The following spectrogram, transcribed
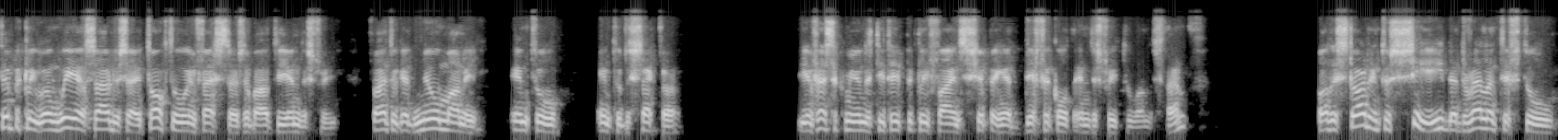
typically when we as I say talk to investors about the industry, try to get new money into into the sector. The investor community typically finds shipping a difficult industry to understand, but they're starting to see that relative to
